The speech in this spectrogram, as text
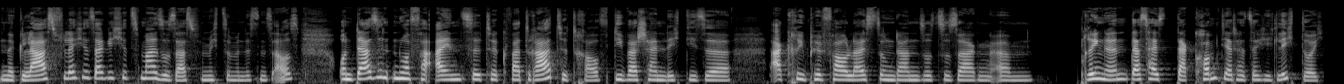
eine Glasfläche, sage ich jetzt mal, so sah es für mich zumindest aus. Und da sind nur vereinzelte Quadrate drauf, die wahrscheinlich diese Acri-PV-Leistung dann sozusagen ähm, bringen. Das heißt, da kommt ja tatsächlich Licht durch.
